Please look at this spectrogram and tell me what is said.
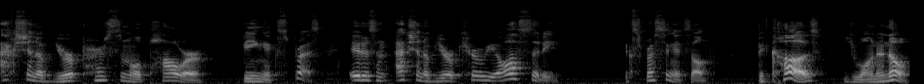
action of your personal power being expressed. It is an action of your curiosity expressing itself because you want to know.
